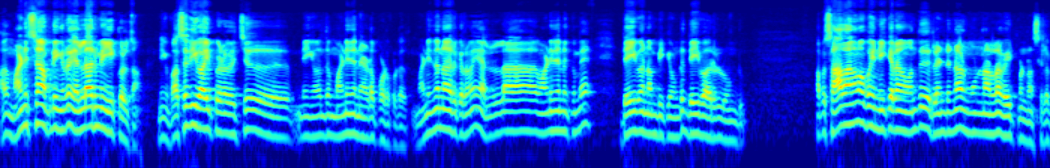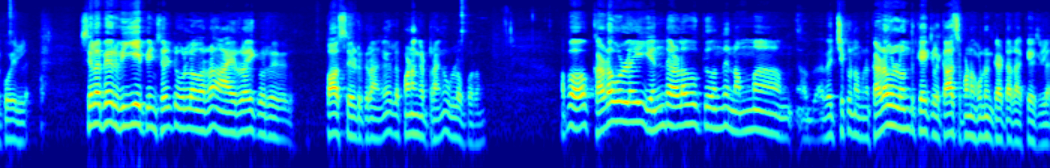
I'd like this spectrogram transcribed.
அது மனுஷன் அப்படிங்கிற எல்லாருமே ஈக்குவல் தான். நீங்கள் வசதி வாய்ப்புகளை வச்சு நீங்கள் வந்து மனிதனை எடை போடக்கூடாது. மனிதனாக இருக்கிறவன் எல்லா மனிதனுக்குமே தெய்வ நம்பிக்கை உண்டு தெய்வ அருள் உண்டு. அப்போ சாதாரணமாக போய் நிற்கிறவன் வந்து ரெண்டு நாள் மூணு நாள்லாம் வெயிட் பண்ணுறான் சில கோயிலில். சில பேர் விஐபின்னு சொல்லிட்டு உள்ளே வர்றான் ஆயிரம் ரூபாய்க்கு ஒரு பாஸ் எடுக்கிறாங்க இல்லை பணம் கட்டுறாங்க உள்ளே போகிறாங்க அப்போது கடவுளை எந்த அளவுக்கு வந்து நம்ம வச்சுக்கணும் கடவுள் வந்து கேட்கல காசு பணம் கொடுன்னு கேட்டாரா கேட்கல.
